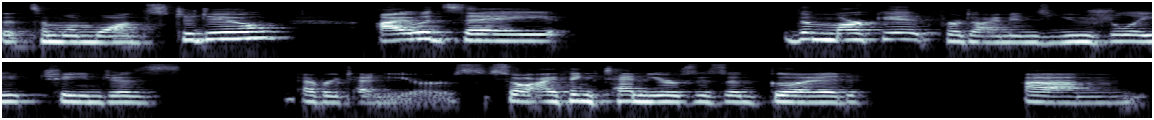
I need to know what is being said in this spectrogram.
that someone wants to do. I would say the market for diamonds usually changes every 10 years. So i think 10 years is a good um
